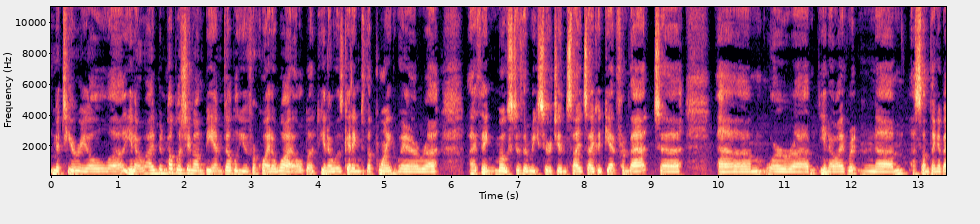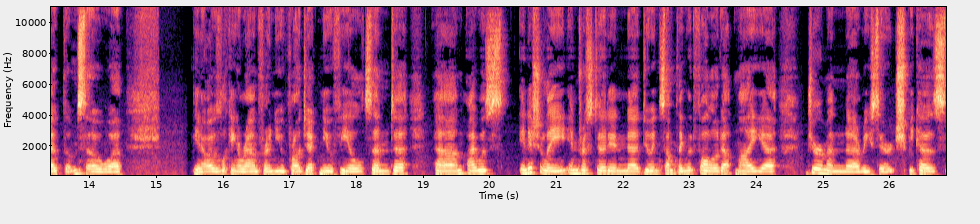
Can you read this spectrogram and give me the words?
material. Uh, you know, I'd been publishing on BMW for quite a while, but you know, was getting to the point where uh, I think most of the research insights I could get from that uh, um, were, uh, you know, I'd written um, something about them. So, uh, you know, I was looking around for a new project, new fields, and uh, um, I was initially interested in uh, doing something that followed up my uh, German uh, research because.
